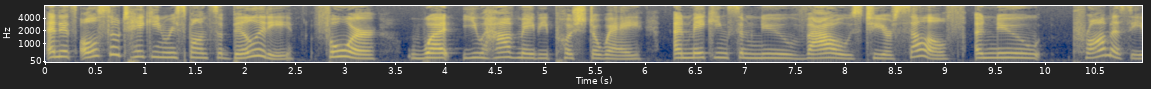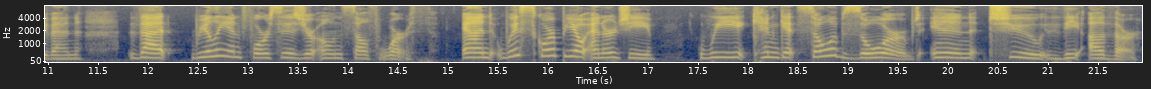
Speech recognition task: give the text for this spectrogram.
And it's also taking responsibility for what you have maybe pushed away and making some new vows to yourself, a new promise, even that really enforces your own self worth. And with Scorpio energy, we can get so absorbed into the other,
